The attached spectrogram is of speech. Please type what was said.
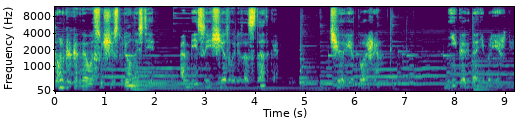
только когда в осуществленности амбиция исчезла без остатка, человек блажен. Никогда не прежде.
